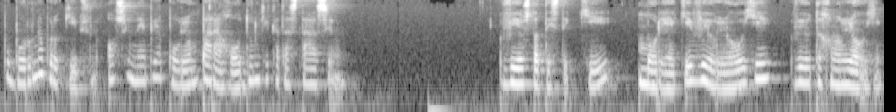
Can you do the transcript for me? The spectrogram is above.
που μπορούν να προκύψουν ως συνέπεια πολλών παραγόντων και καταστάσεων. Βιοστατιστικοί, μοριακοί βιολόγοι, βιοτεχνολόγοι.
